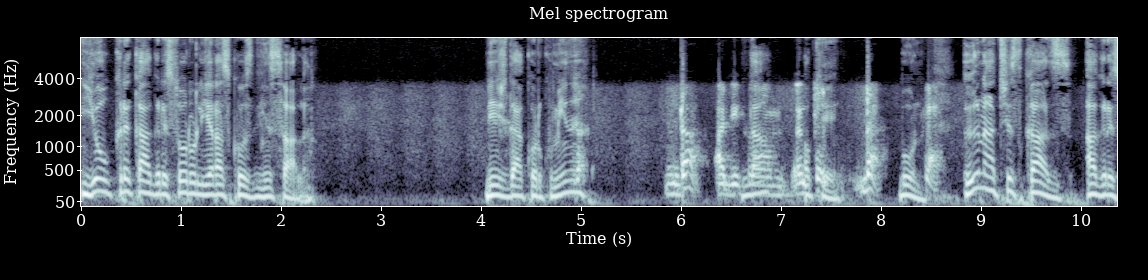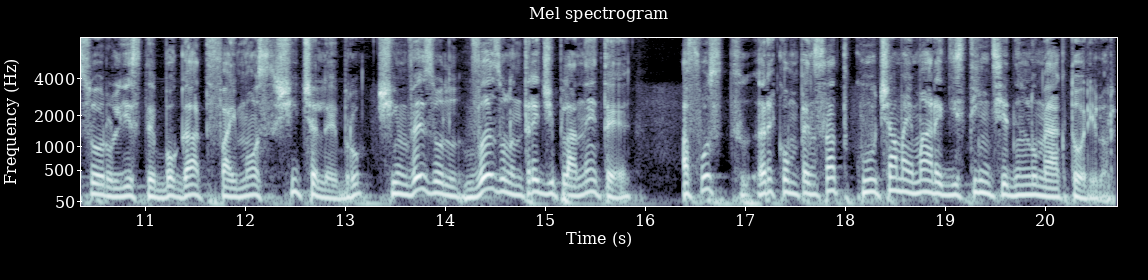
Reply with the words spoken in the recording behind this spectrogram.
eu cred că agresorul era scos din sală. Ești de acord cu mine? Da. Da, adică... Da? Ok. Tot, da, Bun. Clar. În acest caz, agresorul este bogat, faimos și celebru și în văzul, văzul întregii planete a fost recompensat cu cea mai mare distinție din lumea actorilor.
